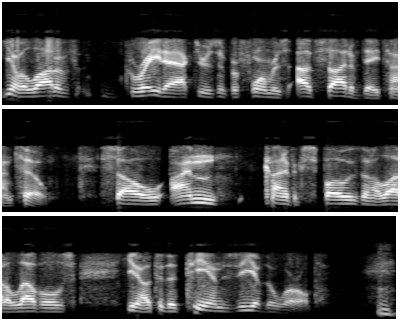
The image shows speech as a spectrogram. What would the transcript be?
you know, a lot of great actors and performers outside of daytime too. So I'm kind of exposed on a lot of levels, you know, to the TMZ of the world. Mm.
